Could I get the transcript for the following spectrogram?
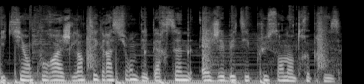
et qui encourage l'intégration des personnes LGBT+ en entreprise.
